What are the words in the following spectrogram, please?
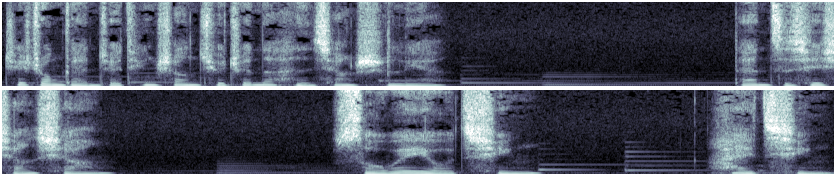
这种感觉听上去真的很像失恋。但仔细想想，所谓友情、爱情，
